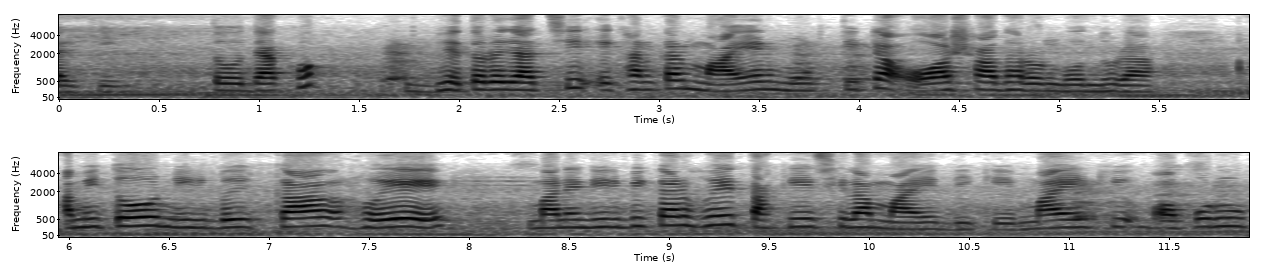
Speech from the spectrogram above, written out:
আর কি। তো দেখো, ভেতরে যাচ্ছি। এখানকার মায়ের মূর্তিটা অসাধারণ বন্ধুরা। আমি তো নির্বিকার হয়ে মানে নির্বিকার হয়ে তাকিয়েছিলাম মায়ের দিকে। মায়ের কি অপরূপ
